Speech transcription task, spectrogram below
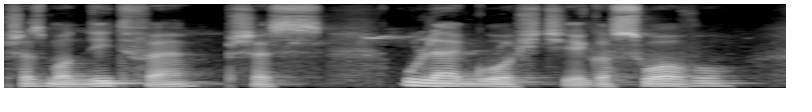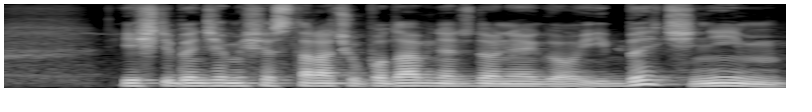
przez modlitwę, przez uległość Jego Słowu, jeśli będziemy się starać upodabniać do Niego i być Nim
